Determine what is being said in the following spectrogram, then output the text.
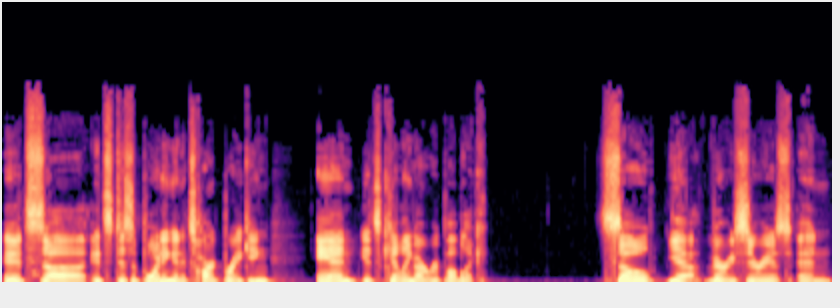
It's uh it's disappointing and it's heartbreaking and it's killing our republic. So, yeah, very serious and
